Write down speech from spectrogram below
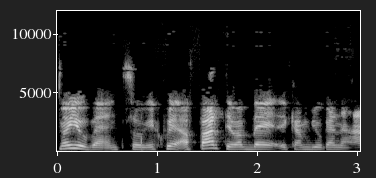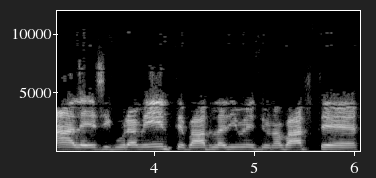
ma io penso che que- a parte, vabbè, cambio canale, sicuramente parla di me di una parte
